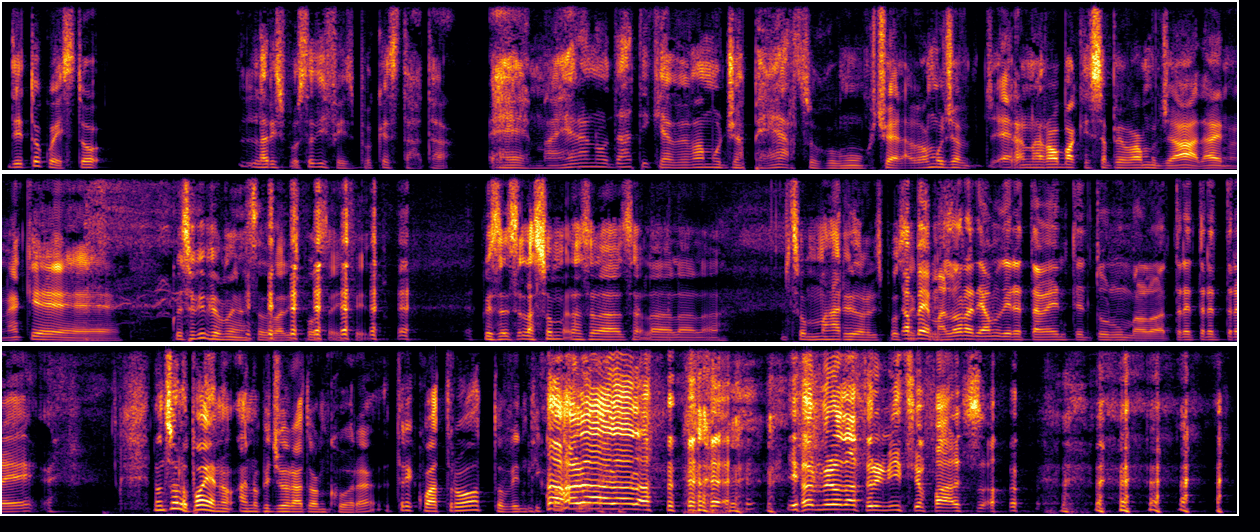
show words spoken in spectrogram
Detto questo, la risposta di Facebook è stata eh, ma erano dati che avevamo già perso comunque, cioè già, era una roba che sapevamo già, dai, non è che... Questa qui più o meno è stata la risposta di Facebook. Questo è la, la, la, la, il sommario della risposta. Vabbè, ma allora diamo direttamente il tuo numero, allora 333... Non solo, poi hanno, hanno, peggiorato ancora. 348 24. No, no, no, no. Io ho almeno dato l'inizio falso.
